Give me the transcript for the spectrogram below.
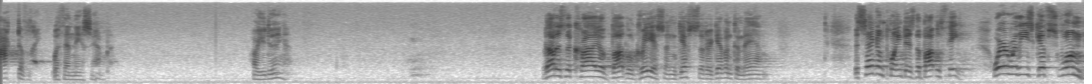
actively within the assembly. Are you doing it? That is the cry of battle, grace and gifts that are given to men. The second point is the battlefield. Where were these gifts won?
